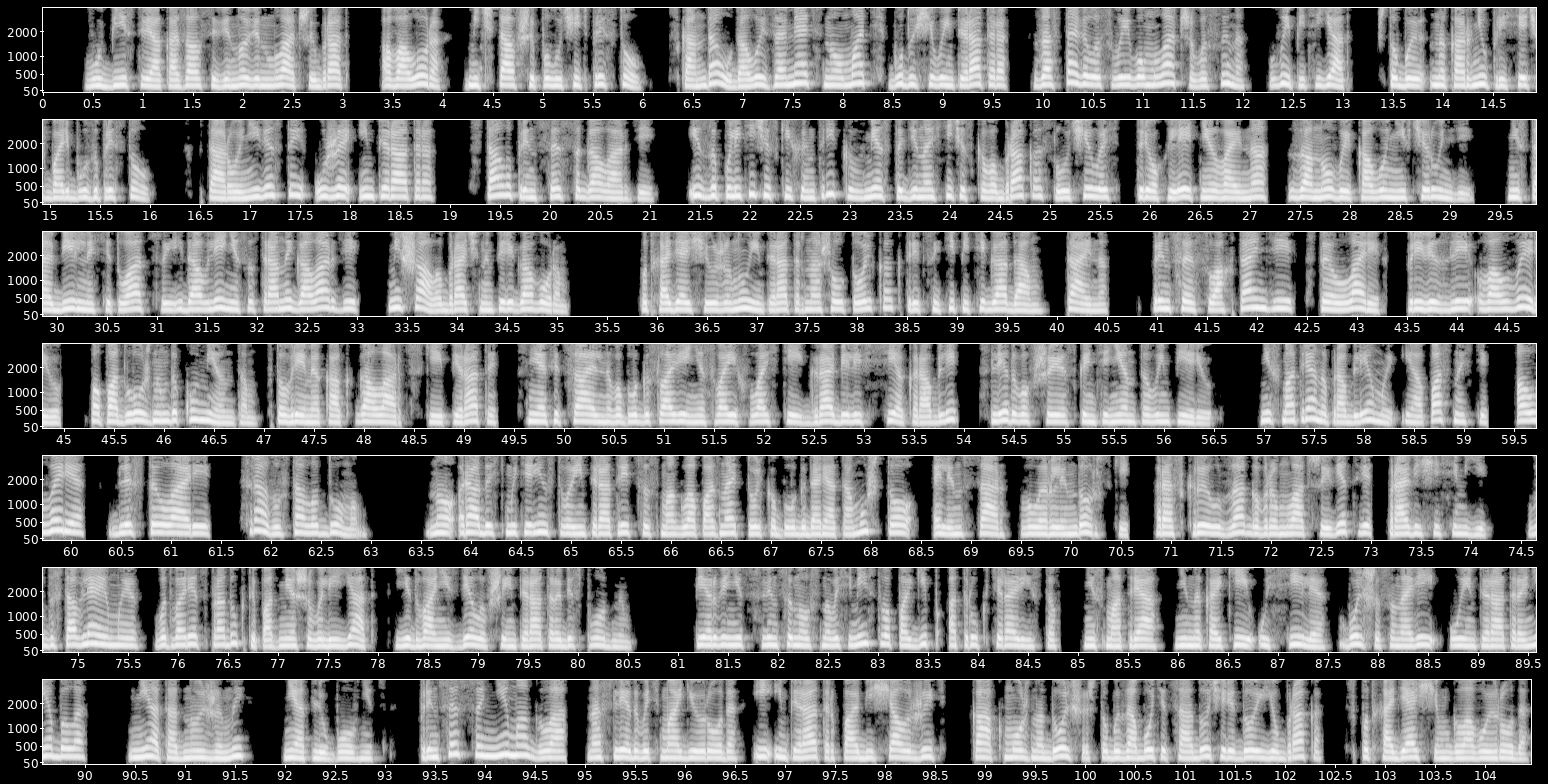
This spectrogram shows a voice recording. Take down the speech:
В убийстве оказался виновен младший брат Авалора, мечтавший получить престол. Скандал удалось замять, но мать будущего императора заставила своего младшего сына выпить яд, чтобы на корню пресечь борьбу за престол. Второй невестой уже императора стала принцесса Галардии. Из-за политических интриг вместо династического брака случилась трехлетняя война за новые колонии в Черундии. Нестабильность ситуации и давление со стороны Галардии мешало брачным переговорам. Подходящую жену император нашел только к 35 годам, тайно. Принцессу Ахтандии Стеллари привезли в Алверию по подложным документам, в то время как галардские пираты с неофициального благословения своих властей грабили все корабли, следовавшие с континента в империю. Несмотря на проблемы и опасности, Алверия для Стелларии сразу стала домом. Но радость материнства императрица смогла познать только благодаря тому, что Эленсар Влерлиндорский раскрыл заговор младшей ветви правящей семьи. В доставляемые во дворец продукты подмешивали яд, едва не сделавший императора бесплодным. Первенец свинценосного семейства погиб от рук террористов. Несмотря ни на какие усилия, больше сыновей у императора не было ни от одной жены, ни от любовниц. Принцесса не могла наследовать магию рода, и император пообещал жить как можно дольше, чтобы заботиться о дочери до ее брака с подходящим главой рода.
